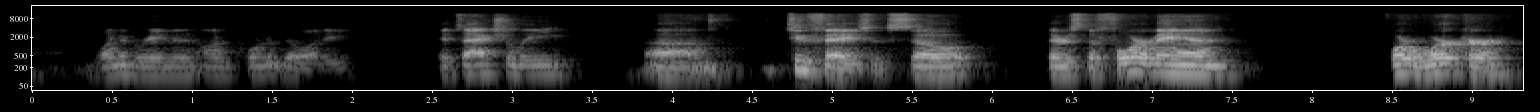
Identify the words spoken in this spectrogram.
uh, one agreement on portability. It's actually um, two phases. So there's the four man, four worker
